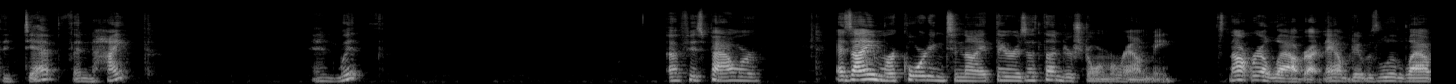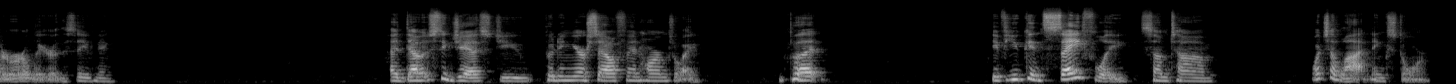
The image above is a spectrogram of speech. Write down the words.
the depth and height and width of his power. As I am recording tonight, there is a thunderstorm around me. It's not real loud right now, but it was a little louder earlier this evening. I don't suggest you putting yourself in harm's way, but if you can safely sometime watch a lightning storm.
